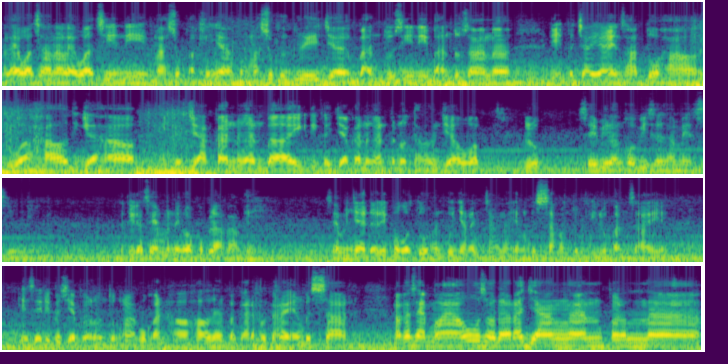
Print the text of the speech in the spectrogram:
lewat sana lewat sini masuk akhirnya apa? Masuk ke gereja bantu sini bantu sana. Dipercayain satu hal dua hal tiga hal. Dikerjakan dengan baik dikerjakan dengan penuh tanggung jawab. Loh saya bilang kok bisa sampai sini? Ketika saya menengok ke belakang eh saya menyadari bahwa Tuhan punya rencana yang besar untuk kehidupan saya ya saya dipersiapkan untuk melakukan hal-hal dan perkara-perkara yang besar maka saya mau saudara jangan pernah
